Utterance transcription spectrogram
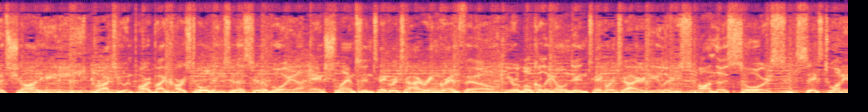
with Shaun Haney. Brought to you in part by Karst Holdings in Assiniboia and Schlamps Integra Tire in Grenfell. Your locally owned Integra Tire dealers on the source 620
